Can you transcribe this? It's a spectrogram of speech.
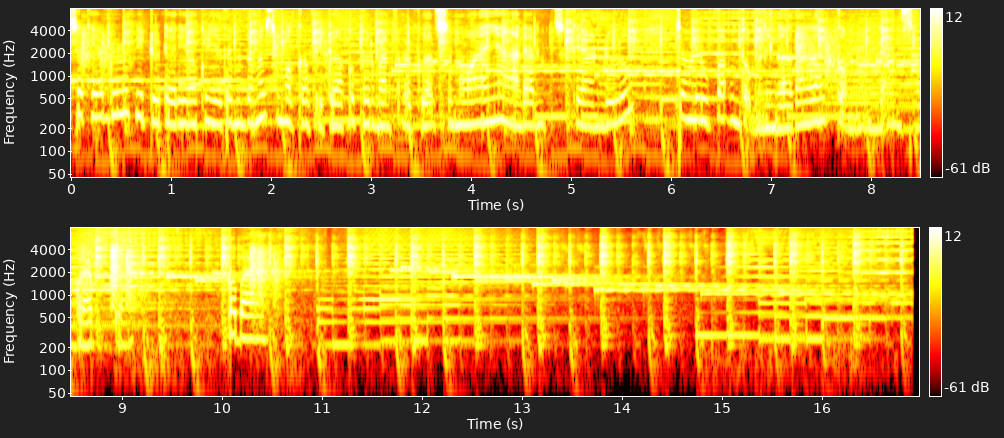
Sekian dulu video dari aku ya teman-teman. Semoga video aku bermanfaat buat semuanya. Dan sekian dulu. Jangan lupa untuk meninggalkan like, komen, dan subscribe bye bye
